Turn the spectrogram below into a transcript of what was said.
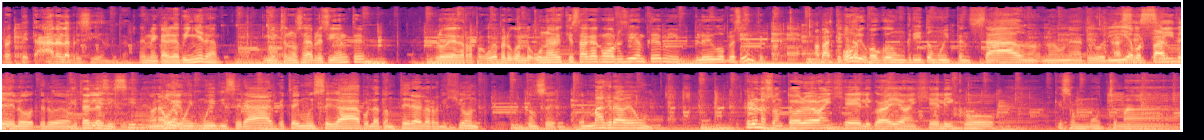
respetar a la presidenta. Ay, me carga Piñera. Y mientras no sea presidente, lo voy a agarrar para comer. Pero cuando una vez que salga como presidente, mi- le digo presidente. Aparte que Obvio. tampoco es un grito muy pensado, no, no es una teoría por parte de los de asesina. Es una hueá muy, muy visceral, que está muy cegada por la tontera de la religión. Entonces, es más grave aún. Pero no son todos los evangélicos, hay evangélicos que son mucho más...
